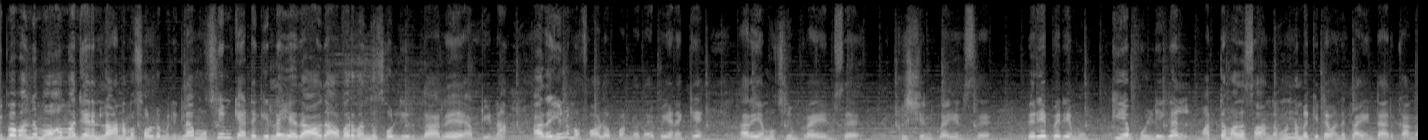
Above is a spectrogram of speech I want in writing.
இப்போ வந்து முகமதியன்லாம் நம்ம சொல்கிறோம் இல்லைங்களா? முஸ்லீம் கேட்டகரியில் ஏதாவது அவர் வந்து சொல்லியிருந்தாரு அப்படின்னா அதையும் நம்ம ஃபாலோ பண்ணுறதா இப்போ எனக்கே நிறைய முஸ்லீம் கிளையன்ஸு கிறிஸ்டியன் கிளையன்ஸு பெரிய பெரிய முக்கிய புள்ளிகள் மற்ற மத சார்ந்தவங்களும் நம்மக்கிட்ட வந்து கிளைண்ட்டாக இருக்காங்க.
